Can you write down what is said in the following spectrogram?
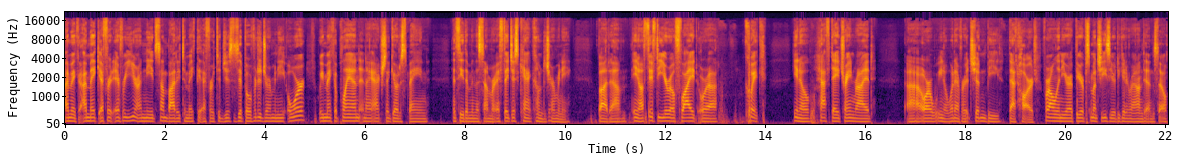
I make I make effort every year. I need somebody to make the effort to just zip over to Germany or we make a plan and I actually go to Spain and see them in the summer if they just can't come to Germany. But um, you know, a 50 euro flight or a quick, you know, half day train ride uh, or you know whatever, it shouldn't be that hard. We're all in Europe. Europe's much easier to get around in, so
